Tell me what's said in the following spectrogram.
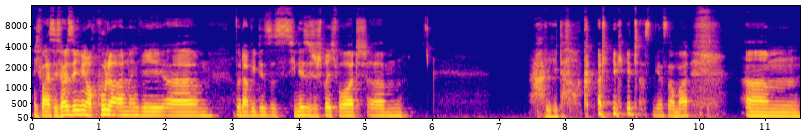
ich weiß es hört sich irgendwie noch cooler an, irgendwie, ähm, oder wie dieses chinesische Sprichwort, ähm, ach, wie geht das? Oh Gott, wie geht das denn jetzt nochmal? Ähm,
